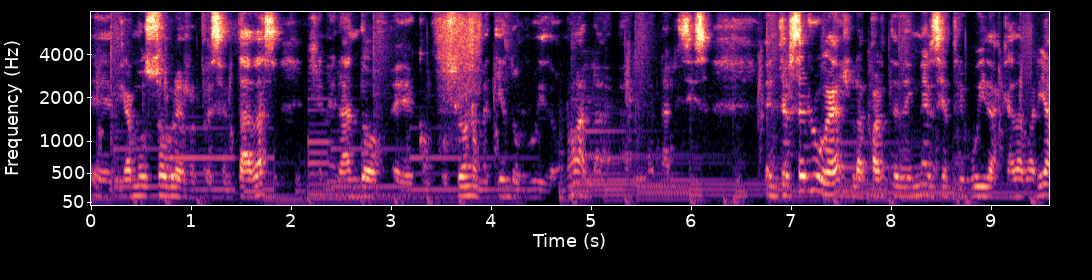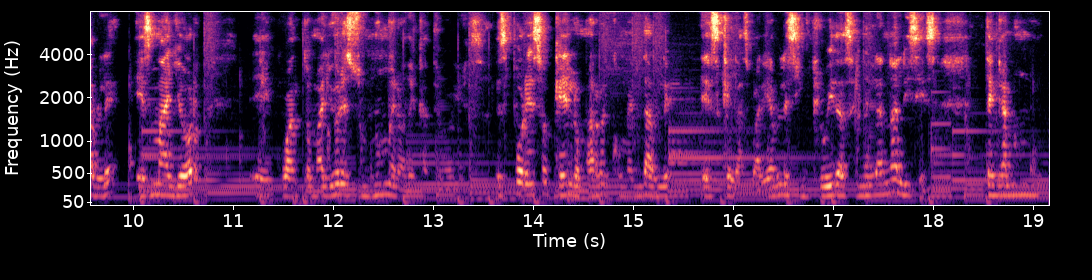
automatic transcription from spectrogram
eh, digamos, sobre representadas, generando eh, confusión o metiendo ruido ¿no? al análisis. En tercer lugar, la parte de inercia atribuida a cada variable es mayor cuanto mayor es su número de categorías. Es por eso que lo más recomendable es que las variables incluidas en el análisis tengan un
